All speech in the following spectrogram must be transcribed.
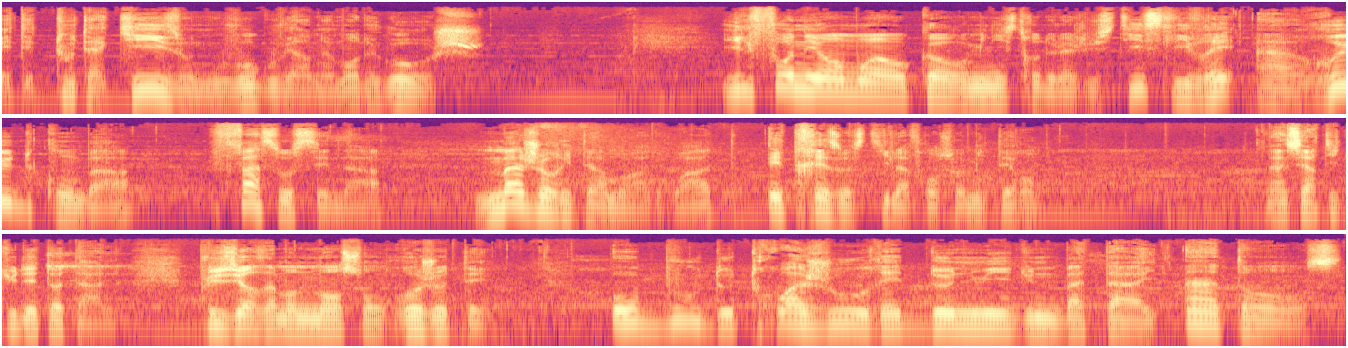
était tout acquise au nouveau gouvernement de gauche. Il faut néanmoins encore au ministre de la Justice livrer un rude combat face au Sénat, majoritairement à droite et très hostile à François Mitterrand. L'incertitude est totale. Plusieurs amendements sont rejetés. Au bout de trois jours et deux nuits d'une bataille intense,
